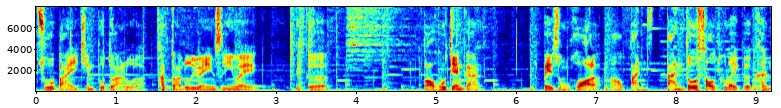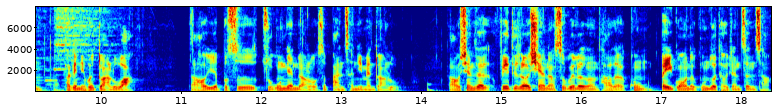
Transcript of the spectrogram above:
主板已经不短路了。它短路的原因是因为这个保护电感。被融化了，然后板板都烧出了一个坑，它肯定会短路啊。然后也不是主供电短路，是板层里面短路。然后现在飞这条线呢，是为了让它的工背光的工作条件正常。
